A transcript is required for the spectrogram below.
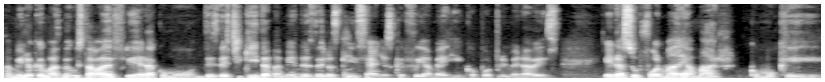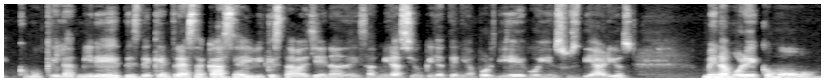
a mí lo que más me gustaba de Frida era como desde chiquita, también desde los 15 años que fui a México por primera vez, era su forma de amar, como que, como que la admiré desde que entré a esa casa y vi que estaba llena de esa admiración que ella tenía por Diego y en sus diarios. Me enamoré como,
